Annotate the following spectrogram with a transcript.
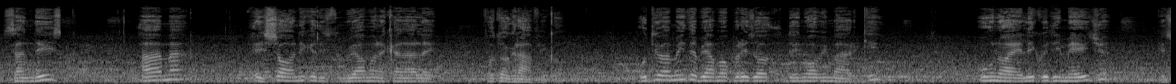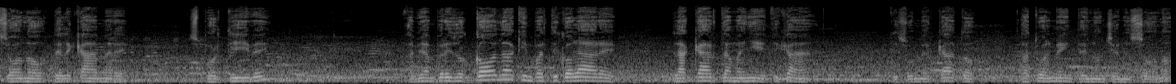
SanDisk, Ama e Sony che distribuiamo nel canale fotografico. Ultimamente abbiamo preso dei nuovi marchi, uno è Liquid Image, che sono telecamere sportive, abbiamo preso Kodak in particolare la carta magnetica, eh, che sul mercato attualmente non ce ne sono,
